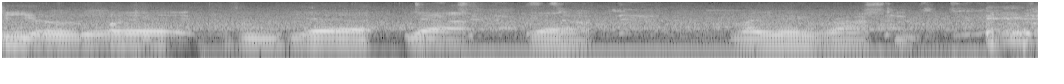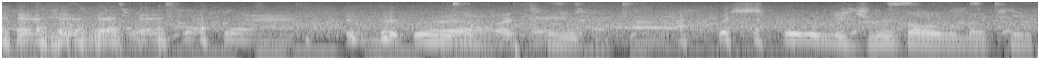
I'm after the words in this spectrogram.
via yeah, fucking roof. yeah, yeah, yeah. My name Rocky. Table. Spilling your drink all over my table.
